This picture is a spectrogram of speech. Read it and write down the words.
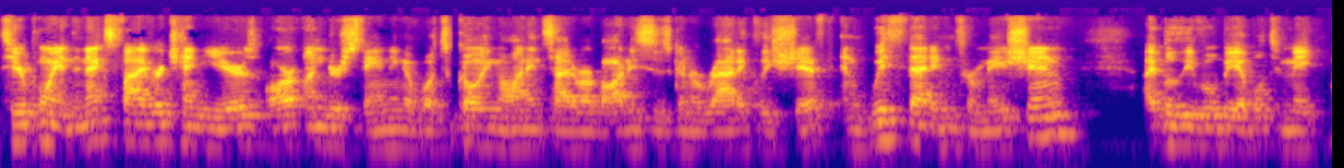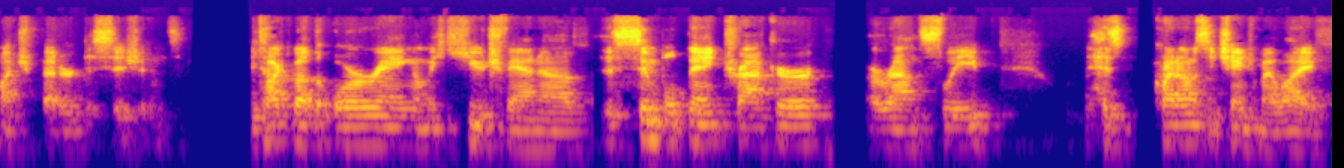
to your point, in the next five or 10 years, our understanding of what's going on inside of our bodies is going to radically shift. And with that information, I believe we'll be able to make much better decisions. You talked about the Oura Ring. I'm a huge fan of the simple thing tracker around sleep has quite honestly changed my life.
